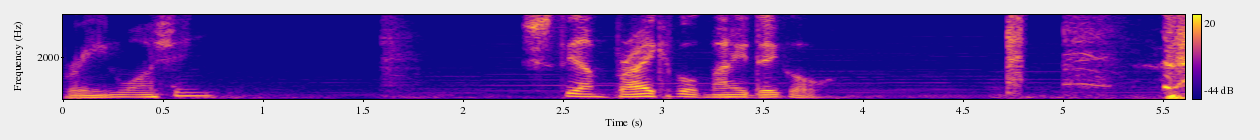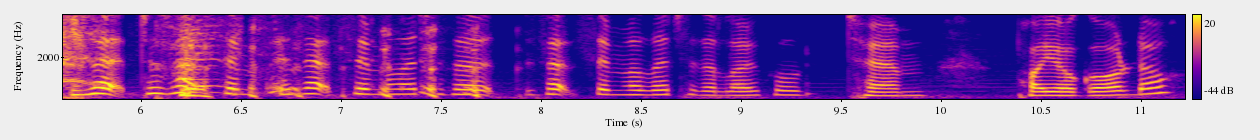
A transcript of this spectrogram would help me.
brainwashing. She's the unbreakable May Diggle. Is that does that sim- is that similar to the is that similar to the local term pollo gordo?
